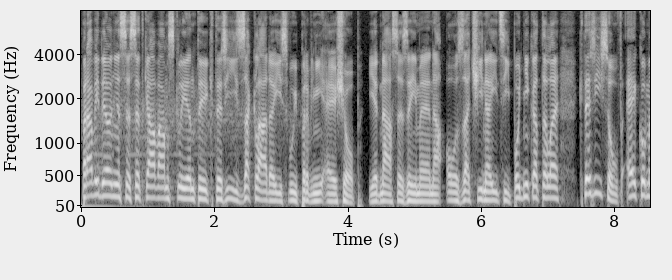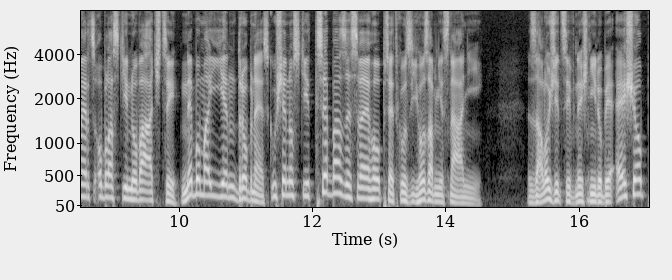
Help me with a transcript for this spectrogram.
Pravidelně se setkávám s klienty, kteří zakládají svůj první e-shop. Jedná se zejména o začínající podnikatele, kteří jsou v e-commerce oblasti nováčci nebo mají jen drobné zkušenosti třeba ze svého předchozího zaměstnání. Založit si v dnešní době e-shop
